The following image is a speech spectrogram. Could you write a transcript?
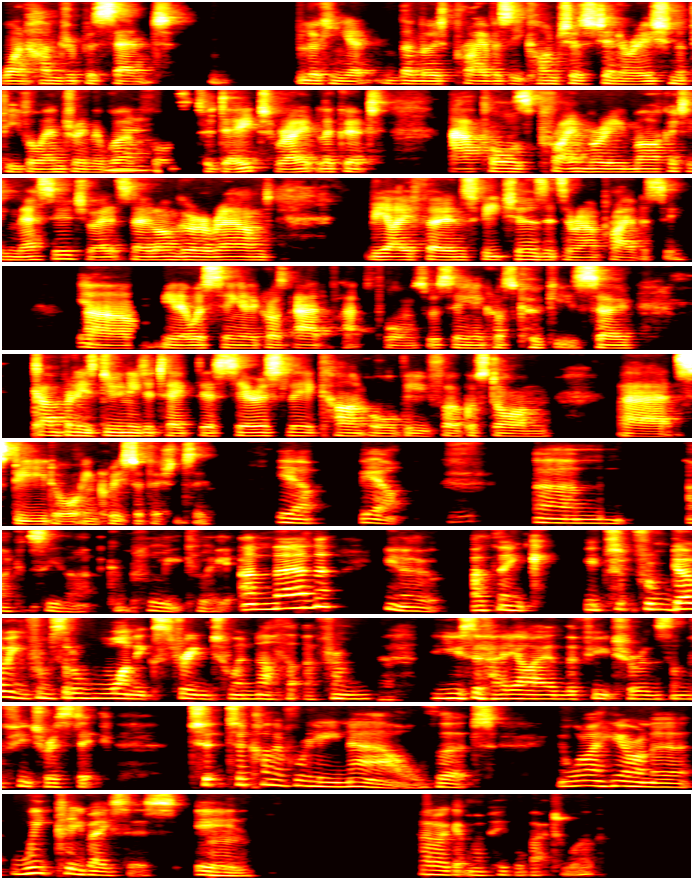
100% looking at the most privacy conscious generation of people entering the workforce yeah. to date, right? Look at Apple's primary marketing message, right? It's no longer around the iPhone's features, it's around privacy. Yeah. Um, you know, we're seeing it across ad platforms, we're seeing it across cookies. So companies do need to take this seriously. It can't all be focused on uh, speed or increased efficiency. Yeah, yeah. Um, I can see that completely. And then, you know, I think it, from going from sort of one extreme to another, from yeah. the use of AI and the future and some futuristic, to, to kind of really now that you know, what I hear on a weekly basis is mm. how do I get my people back to work?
